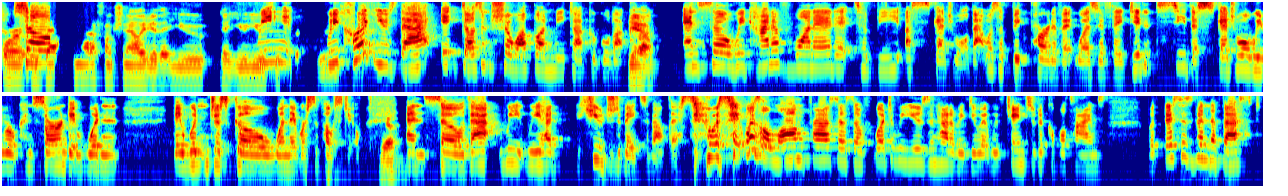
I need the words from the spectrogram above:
Or so, is that not a functionality that you that you use we, we could use that. It doesn't show up on meet.google.com yeah. and so we kind of wanted it to be a schedule. That was a big part of it was if they didn't see the schedule we were concerned it wouldn't they wouldn't just go when they were supposed to. Yeah. And so that we we had huge debates about this. It was it was a long process of what do we use and how do we do it. We've changed it a couple times, but this has been the best.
